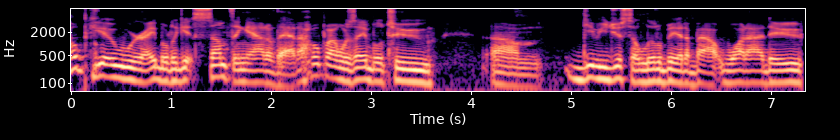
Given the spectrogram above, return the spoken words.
Hope you were able to get something out of that. I hope I was able to um, give you just a little bit about what I do.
